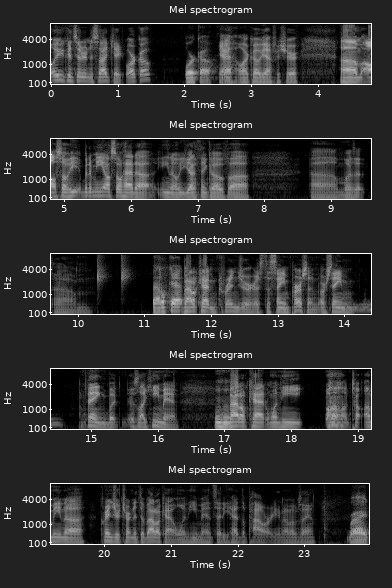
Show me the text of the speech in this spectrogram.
are you considering the sidekick? Orko? Orko. Yeah, Orko. Yeah, for sure. Um, also, he, but I mean, he also had a. You know, you got to think of. Uh, um, was it um, Battle Cat. Battle Cat and Cringer as the same person or same thing, but it was like He Man. Battle Cat when he, I mean, uh, Cringer turned into Battle Cat when He Man said he had the power. You know what I'm saying? right.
